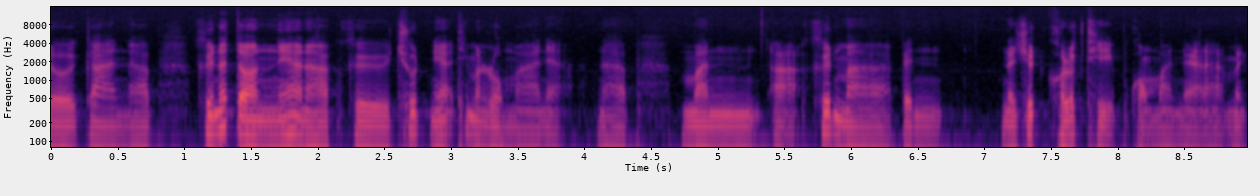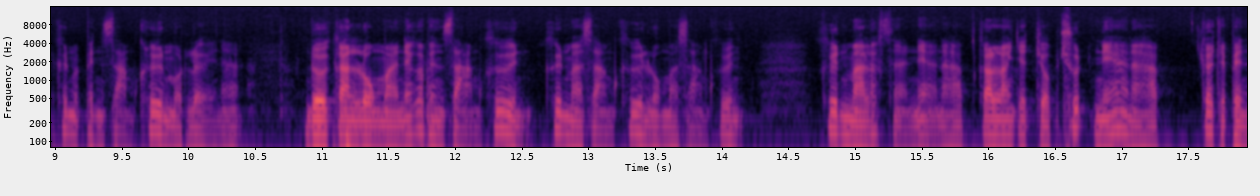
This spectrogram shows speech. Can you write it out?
โดยการนะครับ คือณตอนเนี้ยนะครับ คือชุดเนี้ยที่มันลงมาเนี่ยนะครับ มันขึ้นมาเป็นในชุด collective ของมันเนี่ยนะฮะมันขึ้นมาเป็น 3 คลื่นหมดเลยนะฮะโดยการลงมาเนี่ยก็เป็น 3 คลื่น ขึ้นมา 3 คลื่น ลงมา 3 คลื่น ขึ้นมาลักษณะเนี้ยนะครับกำลังจะจบชุดเนี้ยนะครับ ก็จะเป็น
